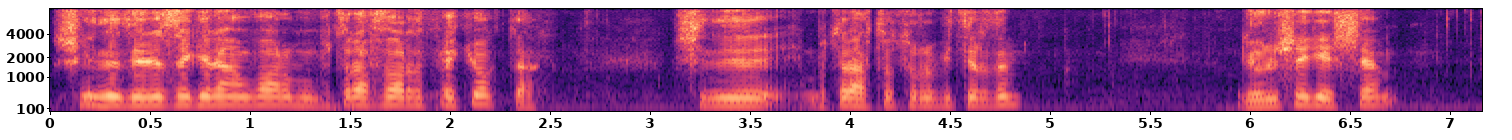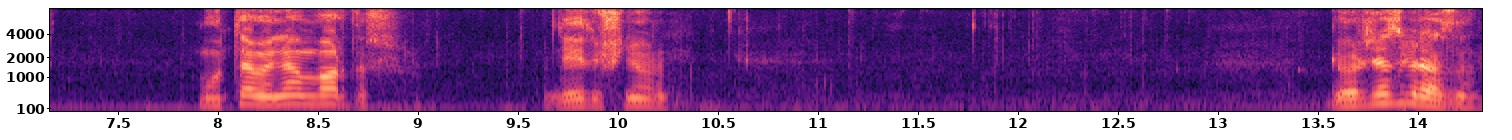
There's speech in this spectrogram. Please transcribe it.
Şimdi denize giren var mı? Bu taraflarda pek yok da. Şimdi bu tarafta turu bitirdim. Dönüşe geçeceğim. Muhtemelen vardır diye düşünüyorum. Göreceğiz birazdan.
